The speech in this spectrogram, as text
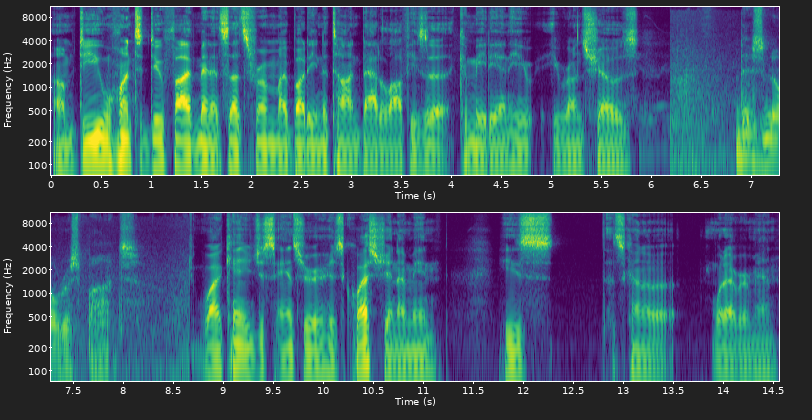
Um, do you want to do five minutes? That's from my buddy Natan Batiloff. He's a comedian. He he runs shows. There's no response. Why can't you just answer his question? I mean, he's that's kind of whatever, man.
